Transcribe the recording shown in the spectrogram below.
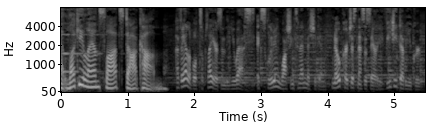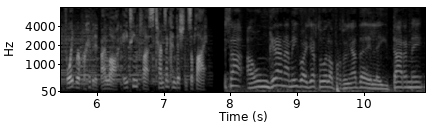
at LuckyLandSlots.com. Available to players in the U.S., excluding Washington and Michigan. No purchase necessary. VGW Group. Void where prohibited by law. 18 plus. Terms and conditions apply. A un gran amigo, ayer tuve la oportunidad de deleitarme.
